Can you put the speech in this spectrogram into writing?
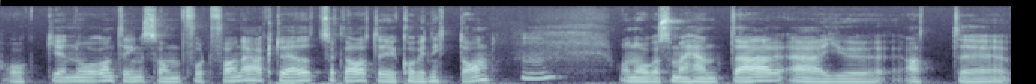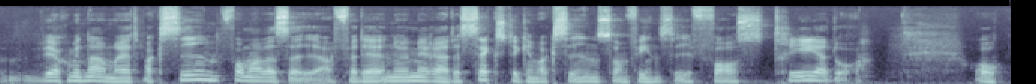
Och någonting som fortfarande är aktuellt såklart är covid-19. Mm. Och något som har hänt där är ju att eh, vi har kommit närmare ett vaccin får man väl säga. För det, numera är det sex stycken vaccin som finns i fas 3 då. Och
